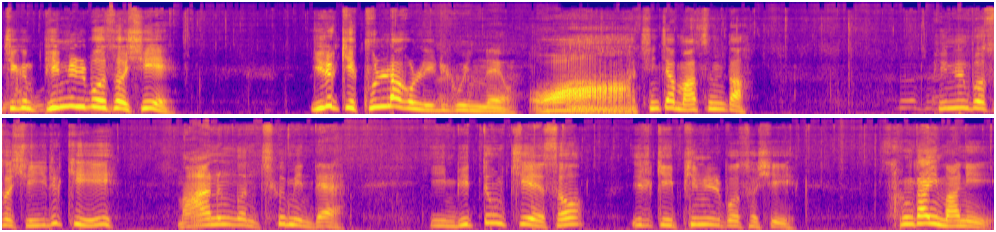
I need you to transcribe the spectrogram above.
지금 비닐버섯이 이렇게 군락을 이루고 있네요. 와, 진짜 맞습니다. 비닐버섯이 이렇게 많은 건 처음인데 이 밑둥치에서 이렇게 비닐버섯이 상당히 많이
